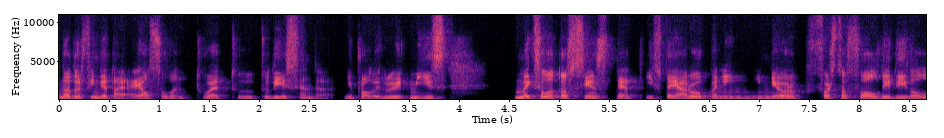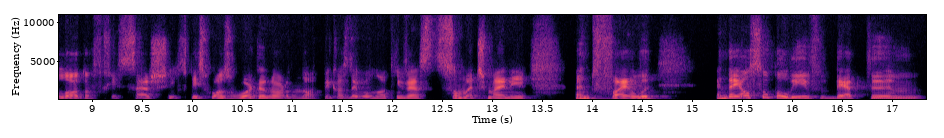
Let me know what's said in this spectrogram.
another thing that I, also want to add to to this, and uh, you probably agree with me, is makes a lot of sense that if they are opening in Europe, first of all, they did a lot of research if this was worth it or not, because they will not invest so much money and fail. And I also believe that um,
